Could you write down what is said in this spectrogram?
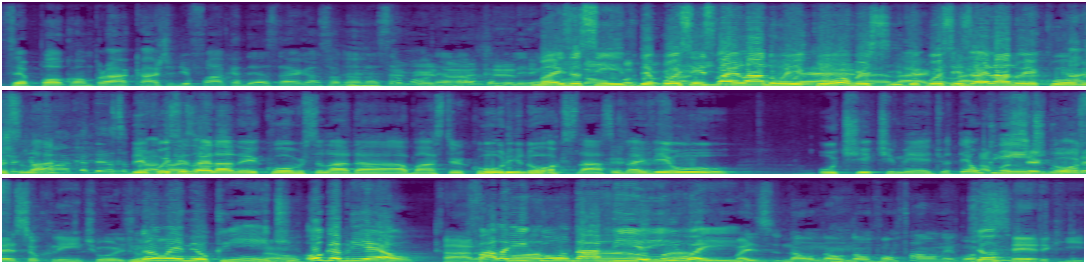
você pode comprar uma caixa de faca dessa e largar só na nossa mão, né? Não, é. cabeleiro? Mas assim, depois vocês vai lá no É, e-commerce, depois vocês vai lá no e-commerce lá. Depois vocês vai lá no e-commerce lá da Master Core Inox lá, vocês vai ver o o ticket médio. Até um A cliente nosso é seu cliente hoje, ou não é meu cliente. Não? Ô Gabriel, Cara, fala aí com o Davi não, aí, ué. Mas não, não, não. Vamos falar um negócio Já- sério aqui.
